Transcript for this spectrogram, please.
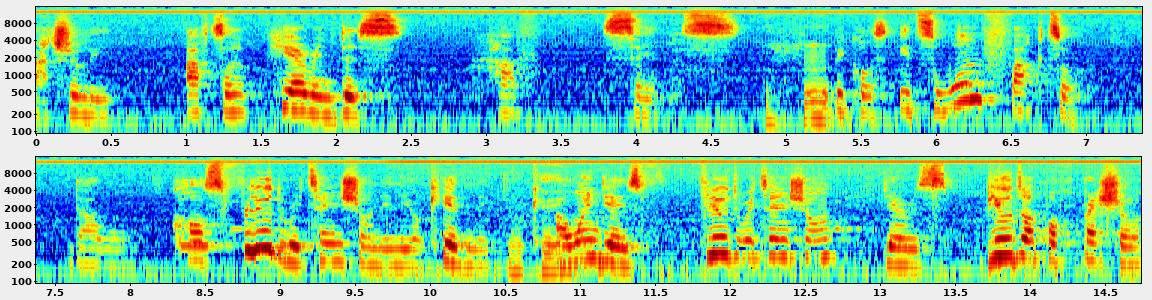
actually, after hearing this, have sense. Mm-hmm. Because it's one factor that will cause fluid retention in your kidney. Okay. And when there is fluid retention, there is buildup of pressure,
